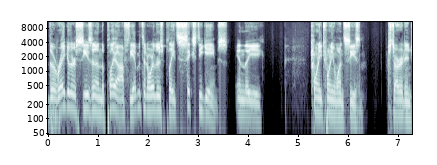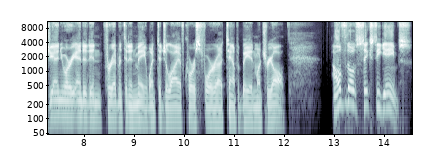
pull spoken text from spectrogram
the regular season and the playoffs, the Edmonton Oilers played 60 games in the 2021 season. Started in January, ended in for Edmonton in May, went to July, of course, for uh, Tampa Bay and Montreal. Of those 60 games,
